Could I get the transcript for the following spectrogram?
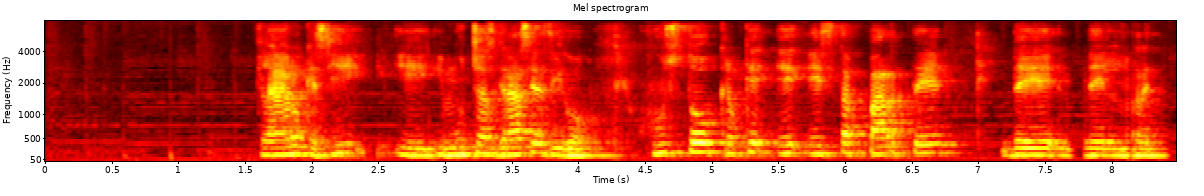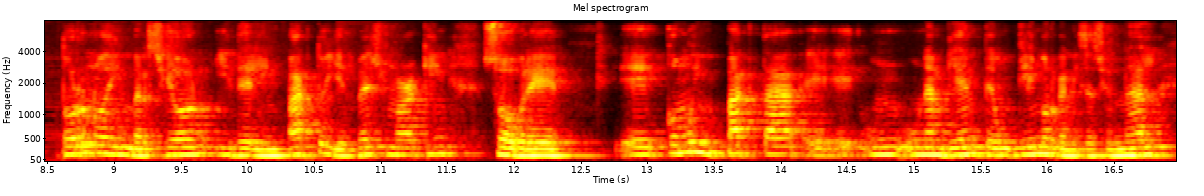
Claro que sí, y, muchas gracias. Digo, justo creo que e, esta parte del retorno de inversión y del impacto y el benchmarking sobre eh, cómo impacta eh, eh, un, ambiente, un clima organizacional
